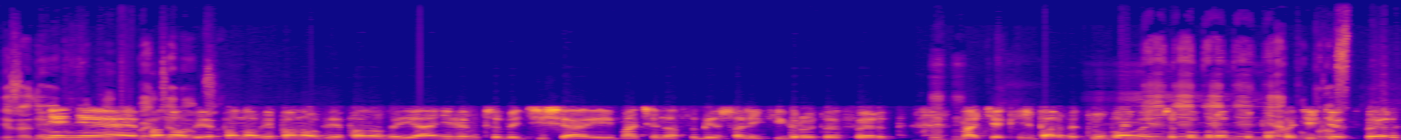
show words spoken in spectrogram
jeżeli Nie, nie, panowie, dobrze. panowie, panowie, panowie. Ja nie wiem, czy wy dzisiaj macie na sobie szaliki Greuther Fürth, macie jakieś barwy klubowe, Nie, czy nie, po nie, prostu nie, po pochodzicie prostu- z Fürth?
